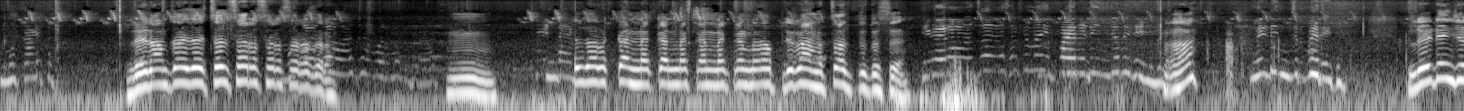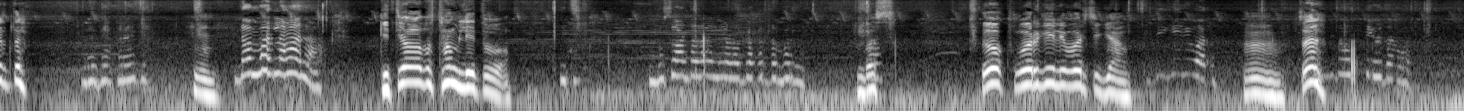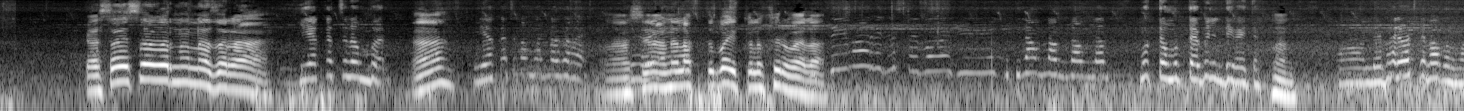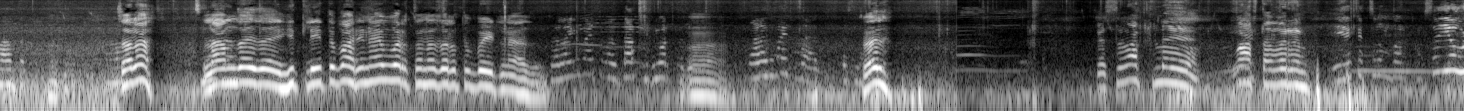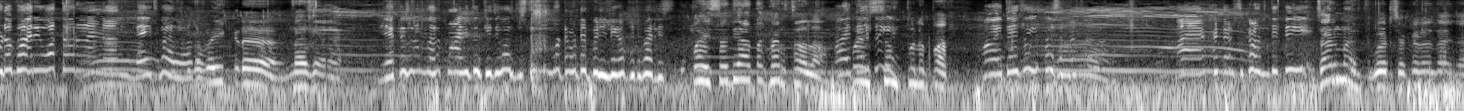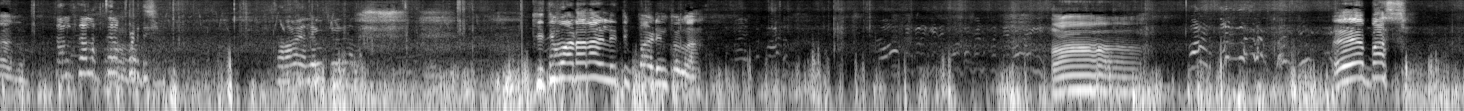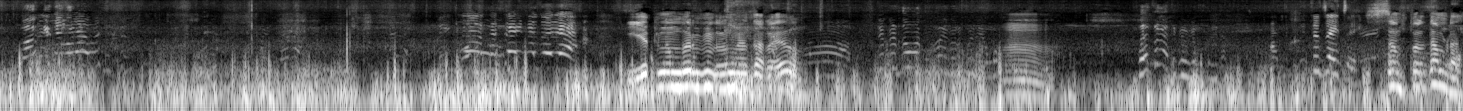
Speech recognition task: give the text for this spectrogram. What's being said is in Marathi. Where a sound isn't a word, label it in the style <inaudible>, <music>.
मग काय तर. लय लांब जायचं चल सरा सरा सरा जरा. हम्म. जरा कन्ना कन्ना कन्ना कन्ना आपली रानात चालतं तसं. हा? लय डेंजर तर. दम भरला माझा. किती वेळा बस थांबली तू बुस. तो वर गेली वरची गॅंग हा चल. कसा आहे सवर्ण नजारा? एकच नंबर हा एकच आहे असं आणायला लागतं बायकोला फिरवायला. ते भारी दिसतंय बघा की किती लांब लांब लांब लांब. मोठ्या मोठ्या बिल्डिंग आहेत त्या. हा. अं, लय भारी वाटते बाबा मला आता. चला लांब जायचंय इथले इथं भारी नाही वरचा नजारा तू बैठ नाही अजून. त्याला की माहिती मला दाखवली वाटतं हा. मला तर माहिती नाही कसं. चल. कसं वाटलंय वातावरण? एकच नंबर. असं एवढं भारी वातावरण आहे ना लयच भारी वाटतं. बघ इकडं नजारा. एकच पाणी तर किती मोठ्या मोठ्या बिल्डिंग किती पैसा दे आता खर्चाला. हाय, पैसे? संपलं पाक. होय द्यायचं की पैसा नसतो माझ्या खटारचं काढून देते. की. चल मग वरच्या कडे जायचं अजून. चला चला चला पडते चला बाई, लय उशीर झाला. किती वाढा लागले ती पाडीन तुला? हा. ए बस. एक नंबर नजारा आहे हो. हा. संपल दमडा.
